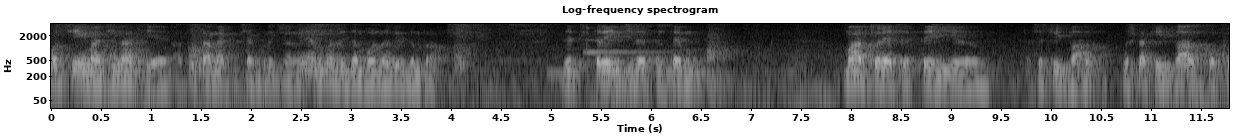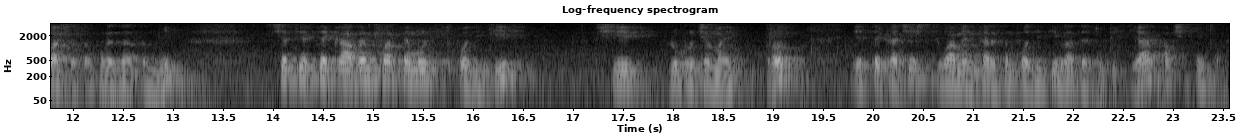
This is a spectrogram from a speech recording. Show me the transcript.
orice imaginație, atât a mea cât și a colegilor mei, a numărului de îmbolnăviri din praf. De trei zile suntem martorii acestei, uh, acestui val. Nu știu dacă e val, cocoașă sau cum vreți să numiți. Cert este că avem foarte mulți pozitivi și lucrul cel mai prost este că acești oameni care sunt pozitivi la testul PCR au și simptome.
